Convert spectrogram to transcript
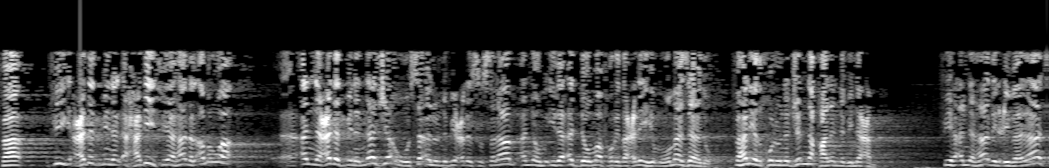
ففي عدد من الأحاديث في هذا الأمر وأن عدد من الناس جاءوا وسألوا النبي عليه الصلاة والسلام أنهم إذا أدوا ما فرض عليهم وما زادوا فهل يدخلون الجنة؟ قال النبي نعم. فيها أن هذه العبادات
